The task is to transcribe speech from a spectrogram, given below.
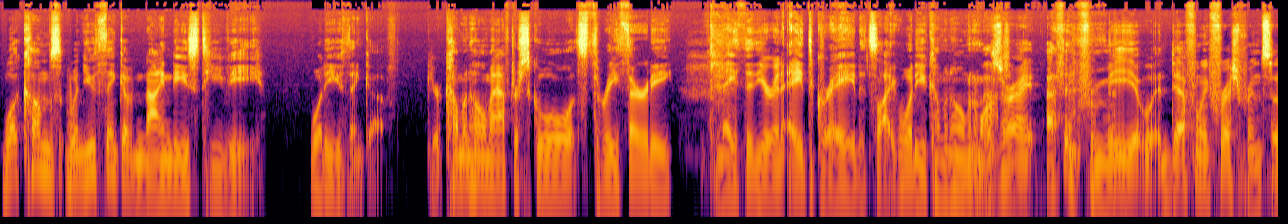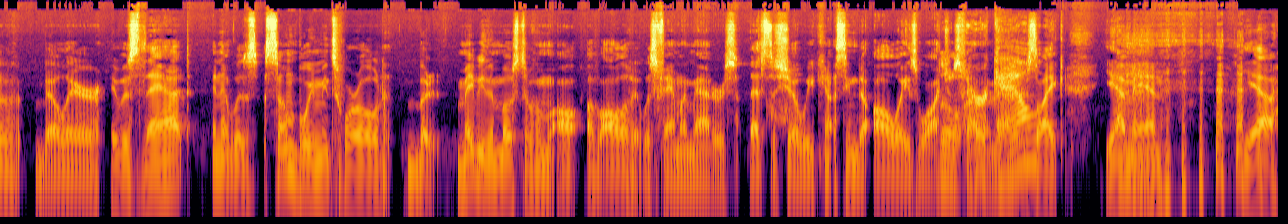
What comes when you think of 90s TV? What do you think of? You're coming home after school, it's 3:30 Nathan, you're in eighth grade. It's like, what are you coming home and watching? That's right. I think for me, it definitely Fresh Prince of Bel Air. It was that, and it was some Boy Meets World, but maybe the most of them all, of all of it was Family Matters. That's the show we seem to always watch. Little Family Matters. Like, yeah, man, yeah,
